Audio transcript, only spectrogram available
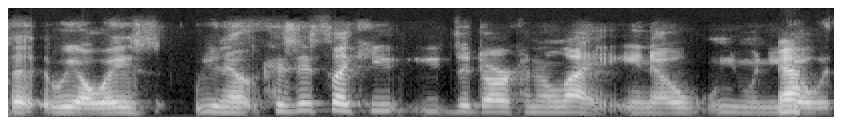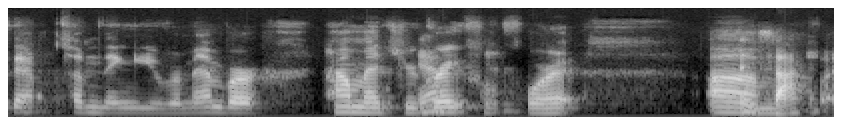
That we always, you know, because it's like you, you the dark and the light. You know, when when you Yeah. go without something, you remember how much you're Yeah. grateful for it. Um, exactly.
